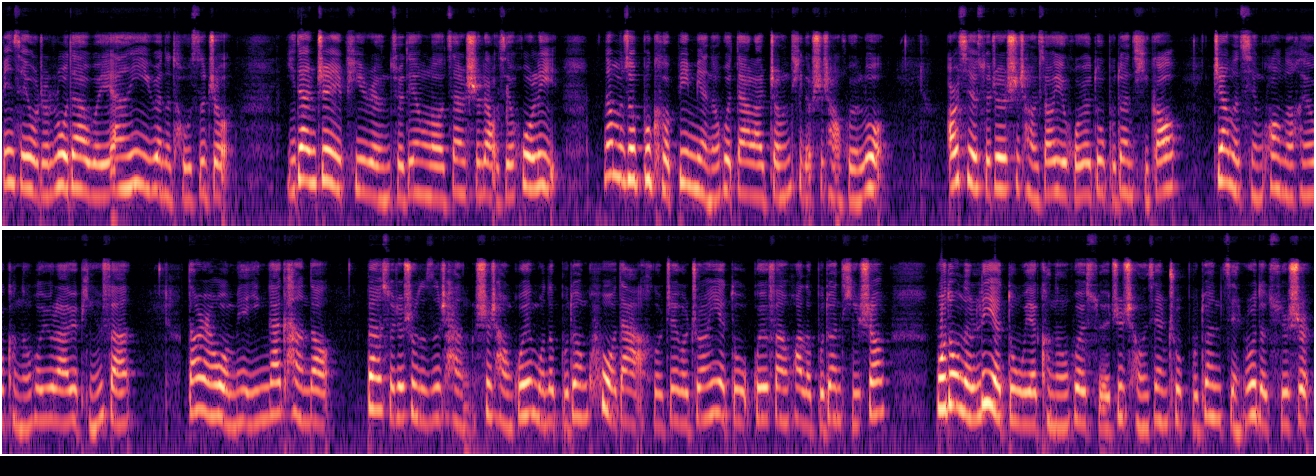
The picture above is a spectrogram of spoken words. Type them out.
并且有着落袋为安意愿的投资者。一旦这一批人决定了暂时了结获利，那么就不可避免的会带来整体的市场回落。而且随着市场交易活跃度不断提高，这样的情况呢很有可能会越来越频繁。当然，我们也应该看到，伴随着数字资产市场规模的不断扩大和这个专业度规范化的不断提升，波动的烈度也可能会随之呈现出不断减弱的趋势。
